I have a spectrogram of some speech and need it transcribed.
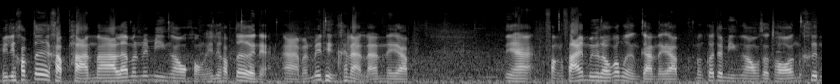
เฮลิคอปเตอร์ขับผ่านมาแล้วมันไม่มีเงาของเฮลิคอปเตอร์เนี่ยอ่ามันไม่ถึงขนาดนั้นนะครับ นี่ฮะฝั่งซ้ายมือเราก็เหมือนกันนะครับ มันก็จะมีเงาสะท้อนขึ้น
